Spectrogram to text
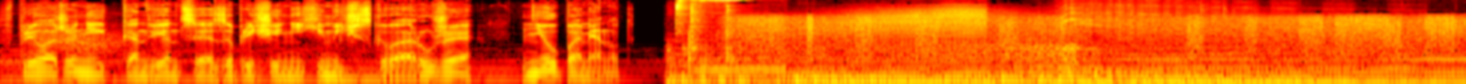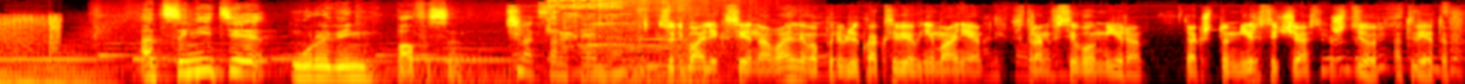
в приложении к Конвенции о запрещении химического оружия не упомянут. Оцените уровень пафоса. Судьба Алексея Навального привлекла к себе внимание стран всего мира. Так что мир сейчас ждет ответов.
